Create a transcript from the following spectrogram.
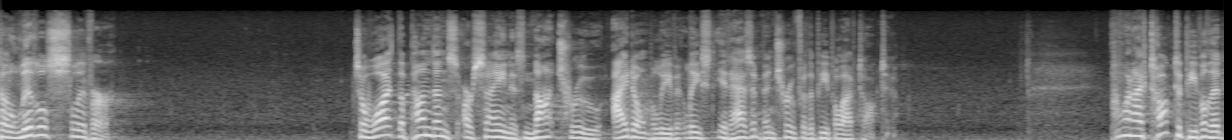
a little sliver. So, what the pundits are saying is not true. I don't believe, at least, it hasn't been true for the people I've talked to. But when I've talked to people that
